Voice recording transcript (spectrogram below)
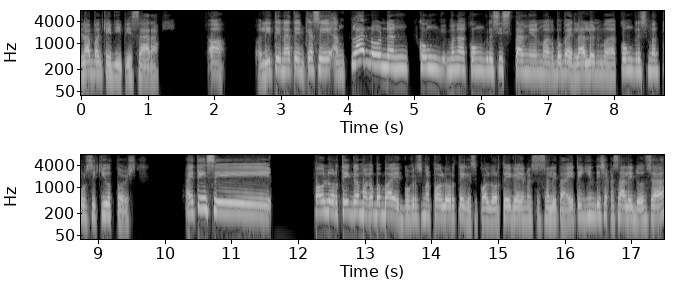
laban kay VP Sara? Oh, ulitin natin kasi ang plano ng kong, mga kongresista ngayon mga kababayan, lalo ng mga congressman prosecutors, I think si Paulo Ortega mga kababayan, Congressman Paulo Ortega, si Paulo Ortega yung nagsasalita, I think hindi siya kasali doon sa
